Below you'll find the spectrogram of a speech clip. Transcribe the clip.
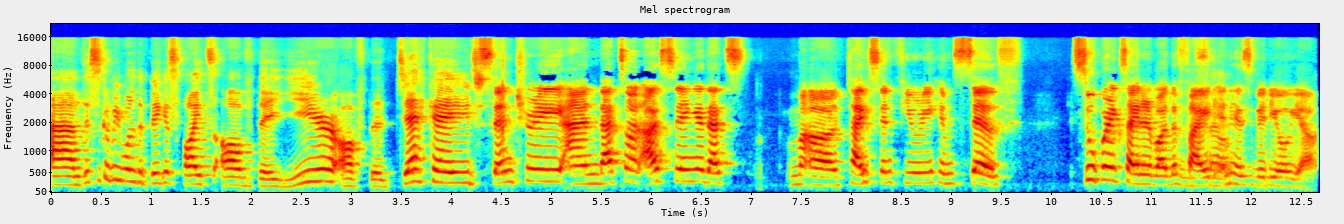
Um, this is going to be one of the biggest fights of the year, of the decade. Century, and that's not us saying it. That's uh, Tyson Fury himself. Super excited about the fight in his video. Yeah,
